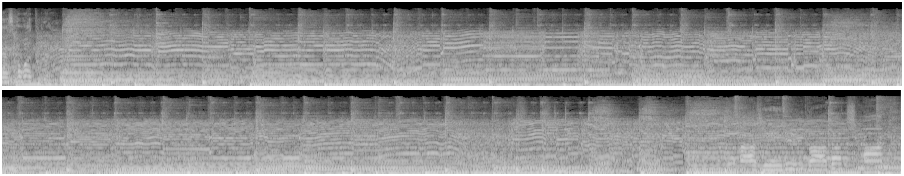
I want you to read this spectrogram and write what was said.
그때 사과드려요. 과제를 받았지만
